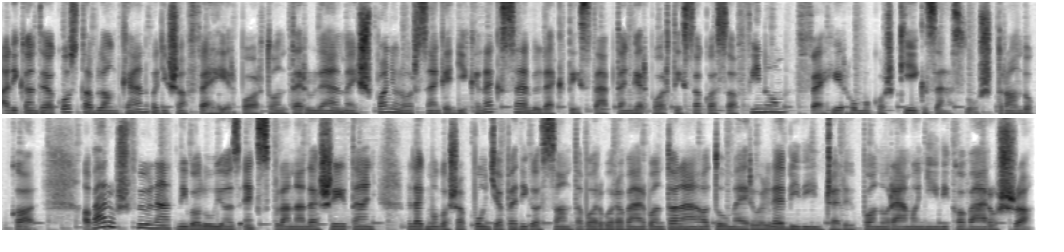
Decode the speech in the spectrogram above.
Alicante a Costa Blancán, vagyis a Fehér parton terül el, mely Spanyolország egyik legszebb, legtisztább tengerparti szakasza finom, fehér homokos kék zászlós strandokkal. A város fő látnivalója az Explanada sétány, legmagasabb pontja pedig a Santa Barbara várban található, melyről lebilincselő panoráma nyílik a városra.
